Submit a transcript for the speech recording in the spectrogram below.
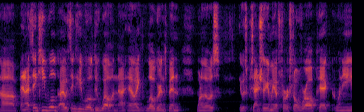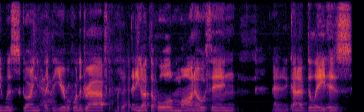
um, and I think he will. I think he will do well in that. And like Liljegren's been one of those. He was potentially going to be a first overall pick when he was going like the year before the draft. Then he got the whole mono thing, and it kind of delayed his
